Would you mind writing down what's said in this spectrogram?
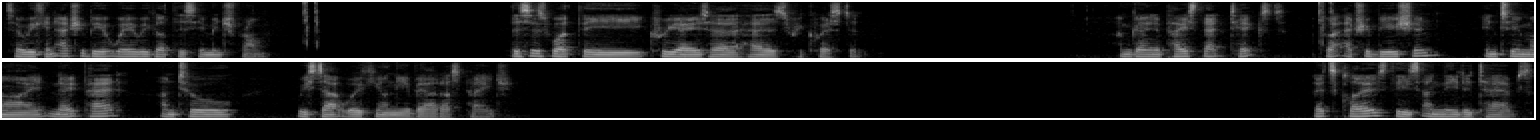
so we can attribute where we got this image from. This is what the creator has requested. I'm going to paste that text for attribution into my notepad until we start working on the About Us page. Let's close these unneeded tabs.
